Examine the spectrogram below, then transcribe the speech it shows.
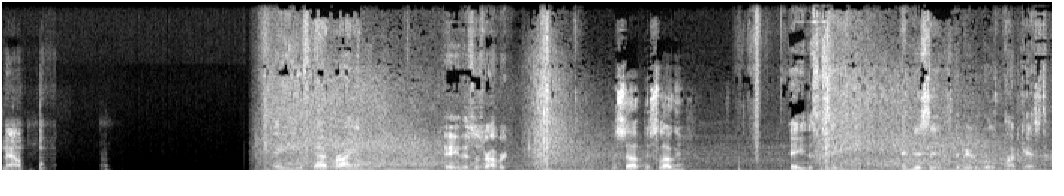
now. Hey, you've got Brian. Hey, this is Robert. What's up? This Logan. Hey, this is Steve, and this is the Bearded Bros Podcast.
